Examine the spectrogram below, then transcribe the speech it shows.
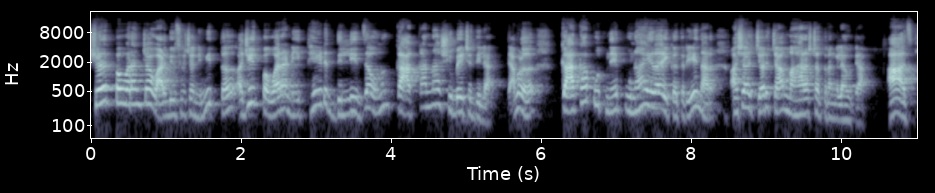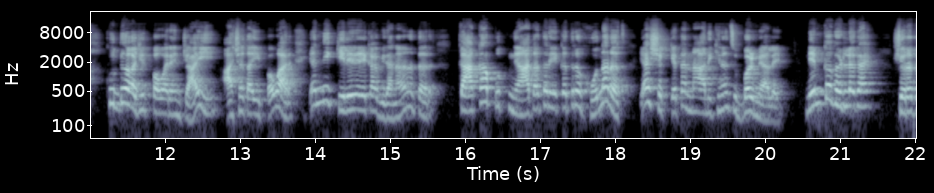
शरद पवारांच्या वाढदिवसाच्या निमित्त अजित पवारांनी थेट दिल्लीत जाऊन काकांना शुभेच्छा दिल्या. त्यामुळं काका पुतणे पुन्हा एकदा एकत्र येणार अशा चर्चा महाराष्ट्रात रंगल्या होत्या. आज खुद्द अजित पवार यांची आई आशाताई पवार यांनी केलेल्या एका विधानानंतर काका पुतण्या आता तर एकत्र होणारच या शक्यतांना आणखीनच बळ मिळालंय. नेमकं घडलं काय? शरद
